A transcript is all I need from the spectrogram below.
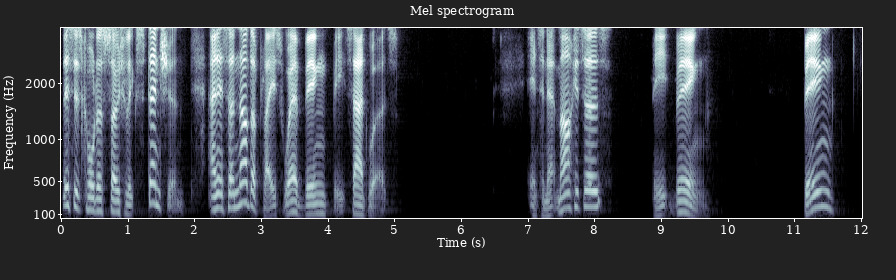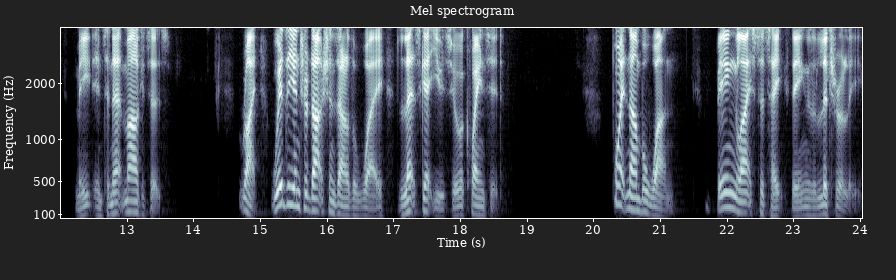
This is called a social extension, and it's another place where Bing beats AdWords. Internet marketers, meet Bing. Bing, meet internet marketers. Right, with the introductions out of the way, let's get you two acquainted. Point number one Bing likes to take things literally.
